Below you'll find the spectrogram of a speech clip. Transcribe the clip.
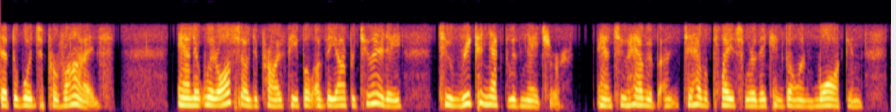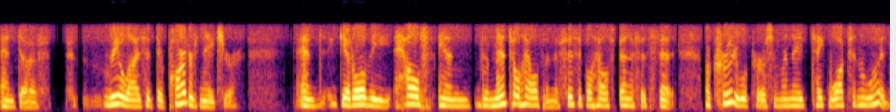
that the woods provides. And it would also deprive people of the opportunity to reconnect with nature and to have a to have a place where they can go and walk and and uh, realize that they're part of nature and get all the health and the mental health and the physical health benefits that accrue to a person when they take walks in the woods.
